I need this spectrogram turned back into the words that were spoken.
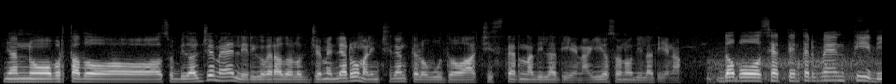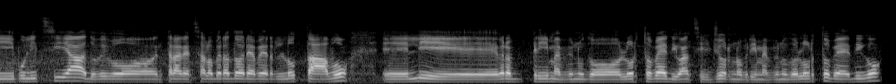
mi hanno portato subito al Gemelli, ricoverato allo Gemelli a Roma, l'incidente l'ho avuto a Cisterna di Latina, che io sono di Latina. Dopo sette interventi di pulizia dovevo entrare in sala operatoria per l'ottavo e lì però prima è venuto l'ortopedico, anzi il giorno prima è venuto l'ortopedico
